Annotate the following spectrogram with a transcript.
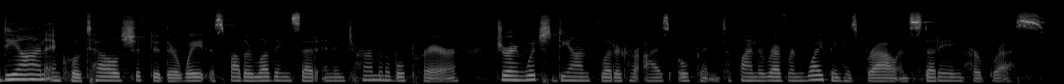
Dionne and Clotel shifted their weight as Father Loving said an interminable prayer, during which Dionne fluttered her eyes open to find the Reverend wiping his brow and studying her breasts.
